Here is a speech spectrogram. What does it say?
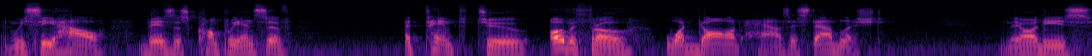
And we see how there's this comprehensive attempt to overthrow what God has established. And there are these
